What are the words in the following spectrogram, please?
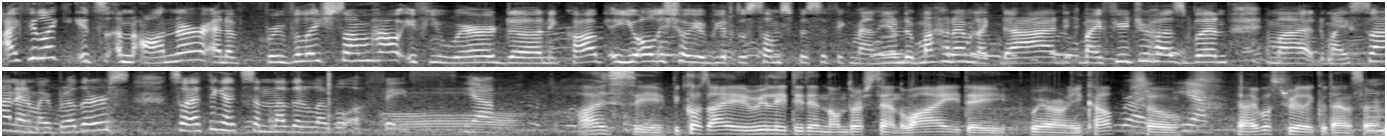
i feel like it's an honor and a privilege somehow if you wear the niqab you only show your beauty to some specific man you know the mahram like dad my future husband my my son and my brothers so i think it's another level of faith yeah I see. Because I really didn't understand why they wear niqab. Right, So yeah. it was really good answer.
